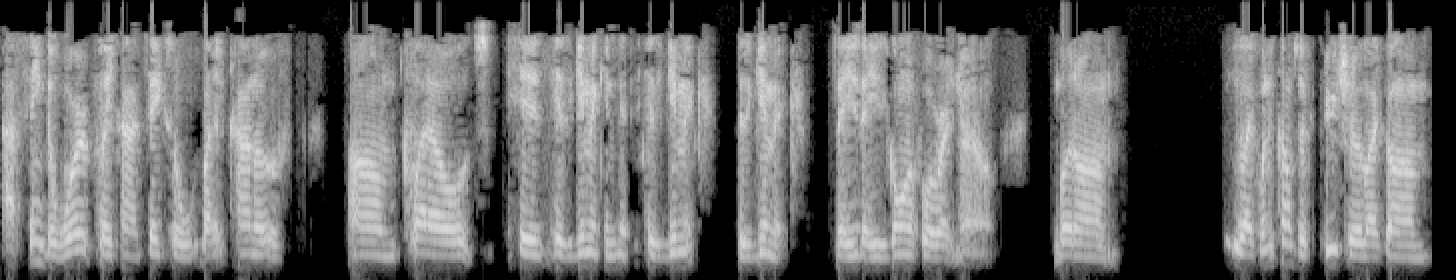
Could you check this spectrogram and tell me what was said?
I think the wordplay kind of takes a like kind of um clouds his his gimmick and his gimmick his gimmick that, he, that he's going for right now. But um, like when it comes to future, like um,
